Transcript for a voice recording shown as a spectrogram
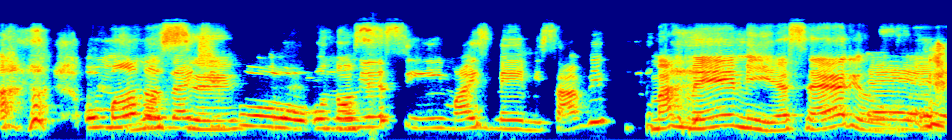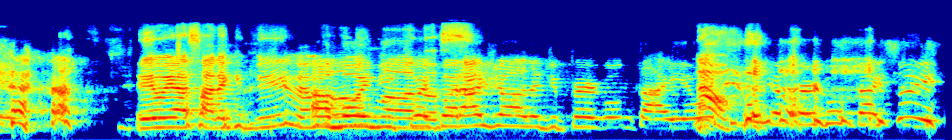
Humanas é Você- tipo o nome você- assim, mais meme, sabe? Mas meme, é sério? É, Eu e a Sara que vivemos A Monique foi corajosa de perguntar. E eu Não. queria perguntar isso aí.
